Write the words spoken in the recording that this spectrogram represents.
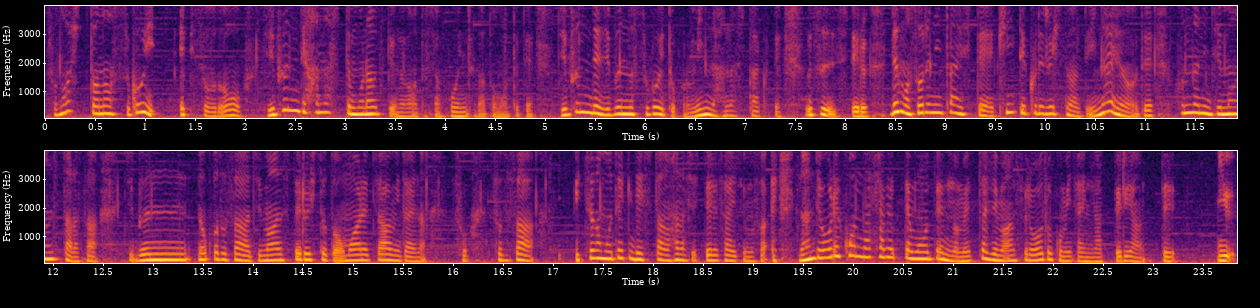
その人のすごいエピソードを自分で話してもらうっていうのが私はポイントだと思ってて自分で自分のすごいところみんな話したくてうつうつしてる。でもそれに対して聞いてくれる人なんていないのでこんなに自慢したらさ自分のことさ自慢してる人と思われちゃうみたいな。そそのさいつがモテ期でしたの話してる最中もさ「えなんで俺こんな喋ってもうてんの？めっちゃ自慢する男みたいになってるやん」って言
